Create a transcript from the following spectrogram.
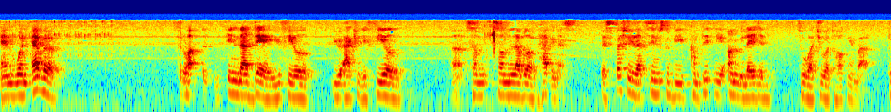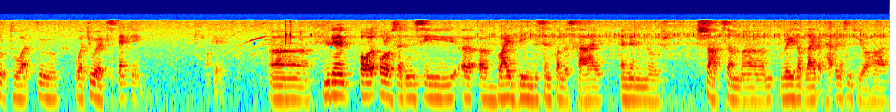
And whenever throughout in that day you feel you actually feel uh, some some level of happiness, especially that seems to be completely unrelated to what you were talking about, to, to what to what you were expecting. Okay. Uh, you then all, all of a sudden see a, bright beam descend from the sky and then you know, shot some um, rays of light of happiness into your heart.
